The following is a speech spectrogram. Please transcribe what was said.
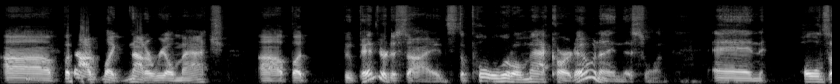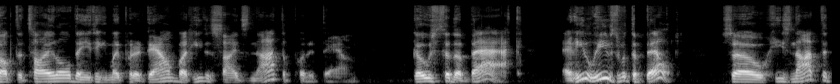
uh, but not like not a real match. Uh, but Bhupinder decides to pull a little Matt Cardona in this one and holds up the title. Then you think he might put it down, but he decides not to put it down. Goes to the back and he leaves with the belt. So he's not the,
